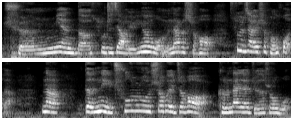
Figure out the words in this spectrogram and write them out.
全面的素质教育，因为我们那个时候素质教育是很火的。那等你出入社会之后，可能大家觉得说我，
